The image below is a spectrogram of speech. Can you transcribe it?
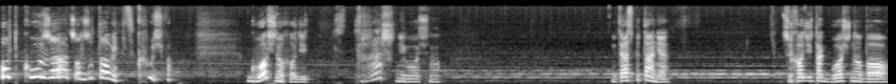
Odkurzacz, odrzutowiec, kuźwa. Głośno chodzi. Strasznie głośno. I teraz pytanie. Czy chodzi tak głośno, bo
